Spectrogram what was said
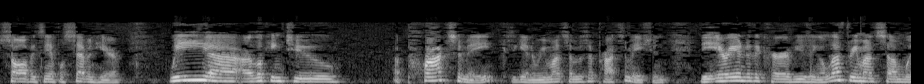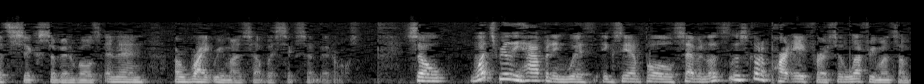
solve example 7 here. We uh, are looking to approximate, because again, a Riemann sum is approximation, the area under the curve using a left Riemann sum with six subintervals and then a right Riemann sum with six subintervals. So what's really happening with example 7? Let's, let's go to part A first, so the left Riemann sum.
